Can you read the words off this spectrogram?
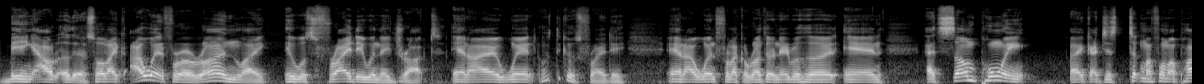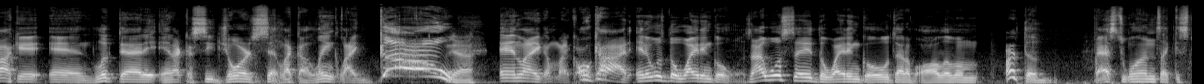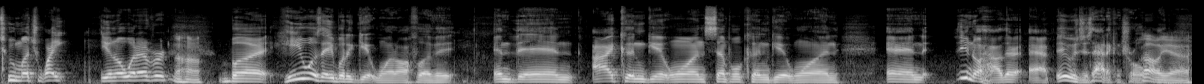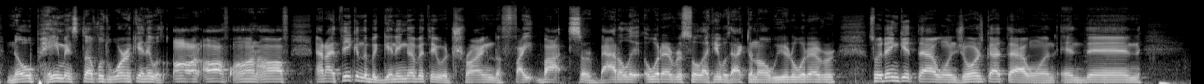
being out of there. So like I went for a run like it was Friday when they dropped. And I went I think it was Friday. And I went for like a run through the neighborhood. And at some point like I just took my phone in my pocket and looked at it. And I could see George sent like a link like go! Yeah. and like I'm like oh god. And it was the white and gold ones. I will say the white and golds out of all of them aren't the best ones. Like it's too much white you know whatever. Uh-huh. but he was able to get one off of it and then I couldn't get one. Simple couldn't get one, and you know how their app it was just out of control. Oh, yeah. no payment stuff was working. It was on off on off, and I think in the beginning of it they were trying to fight bots or battle it or whatever. So like it was acting all weird or whatever. So I didn't get that one. George got that one, and then.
